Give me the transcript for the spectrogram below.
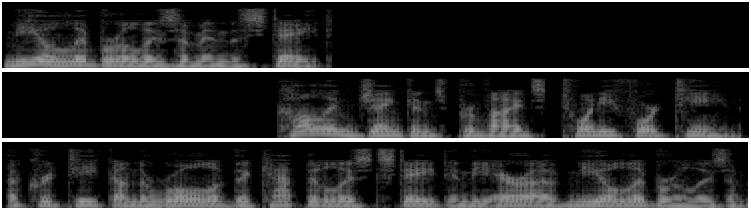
Neoliberalism and the state Colin Jenkins provides 2014 a critique on the role of the capitalist state in the era of neoliberalism,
